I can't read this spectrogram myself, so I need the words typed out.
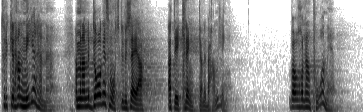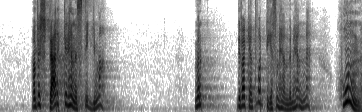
Trycker han ner henne? Jag menar, med dagens mått skulle vi säga att det är kränkande behandling. Vad håller han på med? Han förstärker hennes stigma. Men det verkar inte vara det som händer med henne. Hon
